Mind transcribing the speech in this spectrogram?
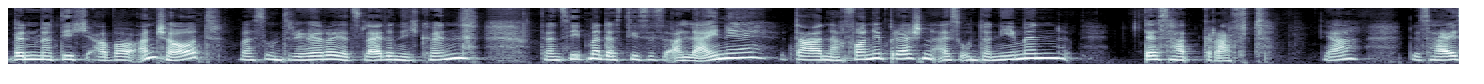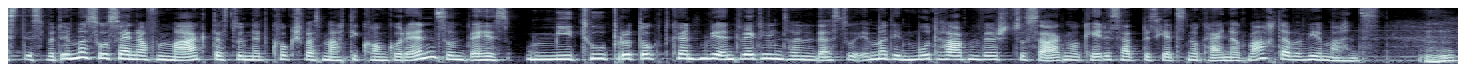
Wenn man dich aber anschaut, was unsere Hörer jetzt leider nicht können, dann sieht man, dass dieses alleine da nach vorne preschen als Unternehmen, das hat Kraft. Ja, das heißt, es wird immer so sein auf dem Markt, dass du nicht guckst, was macht die Konkurrenz und welches MeToo-Produkt könnten wir entwickeln, sondern dass du immer den Mut haben wirst zu sagen, okay, das hat bis jetzt noch keiner gemacht, aber wir machen's. Mhm.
